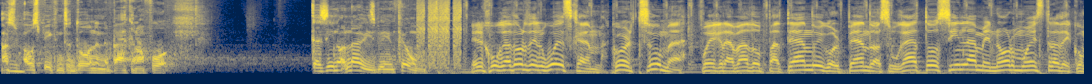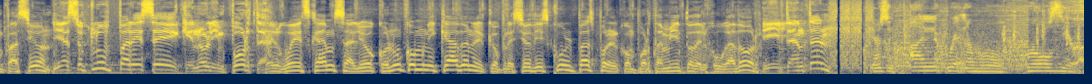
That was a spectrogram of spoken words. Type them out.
I was, I was speaking to Dawn in the back and I thought, does he not know he's being filmed? El jugador del West Ham, Kurt Zuma, fue grabado pateando y golpeando a su gato sin la menor muestra de compasión. Y a su club parece que no le importa. El West Ham salió con un comunicado en el que ofreció disculpas por el comportamiento del jugador. Y tan tan. There's an unwritten rule, rule zero.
